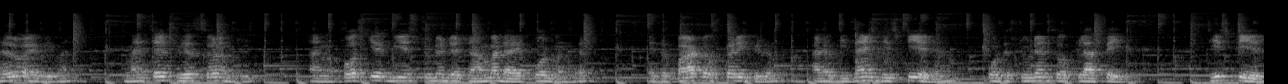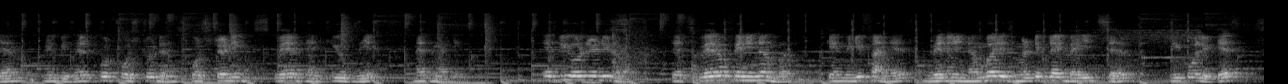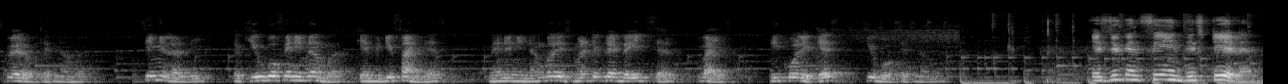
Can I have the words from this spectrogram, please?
myself Yash Solanki. I am a first year BA student at Ramba Diet Porbandar. As a part of curriculum, I have designed this TLM for the students of class 8. This TLM will be helpful for students for studying squares and cubes in mathematics. As we already know, that square of any number can be defined as when any number is multiplied by itself, we call it as square of that number. Similarly, the cube of any number can be defined as when any number is multiplied by itself twice, we call it as cube of that number. As you can see in this TLM,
